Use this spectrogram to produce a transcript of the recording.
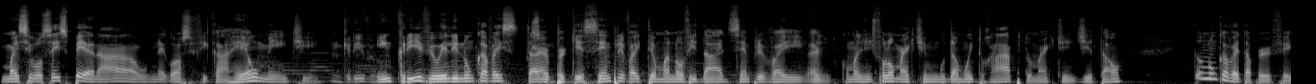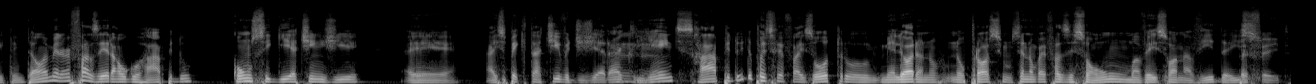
Mas se você esperar o negócio ficar realmente incrível, incrível ele nunca vai estar, Sim. porque sempre vai ter uma novidade, sempre vai. Como a gente falou, o marketing muda muito rápido, o marketing digital. Então nunca vai estar perfeito. Então é melhor fazer algo rápido, conseguir atingir é, a expectativa de gerar uhum. clientes rápido e depois você faz outro, melhora no, no, próximo. Você não vai fazer só um, uma vez só na vida. Isso. Perfeito.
